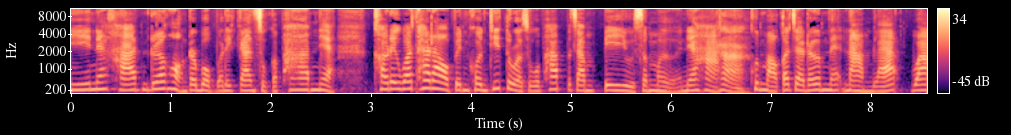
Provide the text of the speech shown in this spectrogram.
นี้นะคะ เรื่องของระบบบริการสุขภาพเนี่ยเขาเรียกว่าถ้าเราเป็นคนที่ตรวจสุขภาพประจำปีอยู่เสมอเนี่ยค่ะค่ะ คุณหมอก็จะเริ่มแนะนำแล้วว่า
